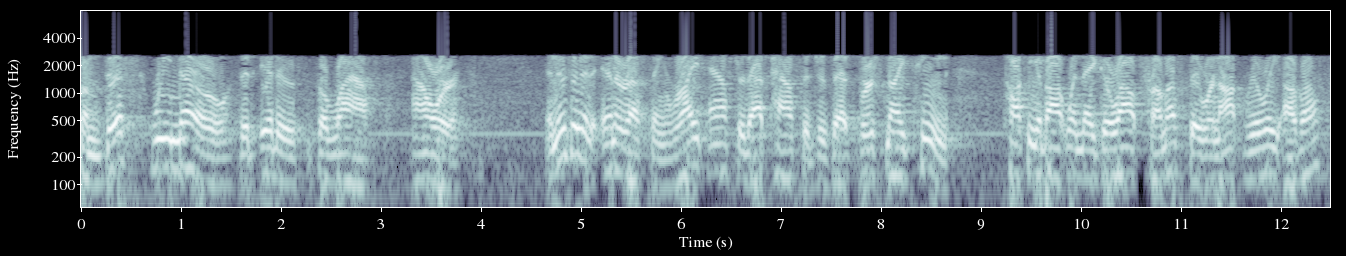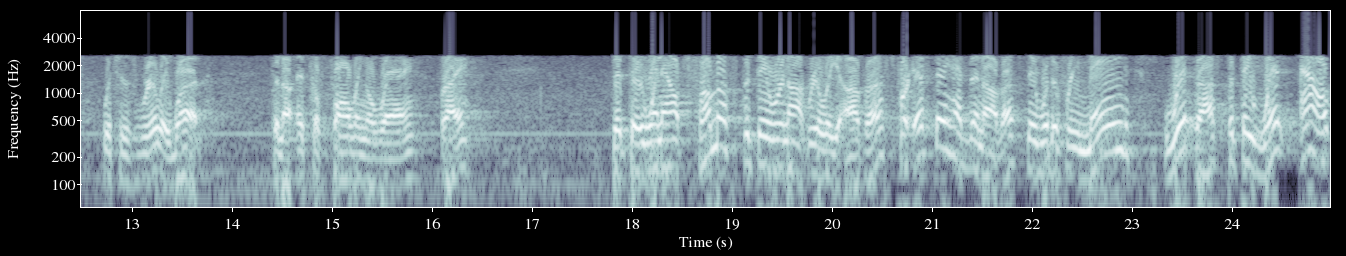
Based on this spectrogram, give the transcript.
from this we know that it is the last hour. And isn't it interesting, right after that passage is at verse 19, talking about when they go out from us, they were not really of us, which is really what? It's, a falling away, right? That they went out from us, but they were not really of us. For if they had been of us, they would have remained with us, but they went out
